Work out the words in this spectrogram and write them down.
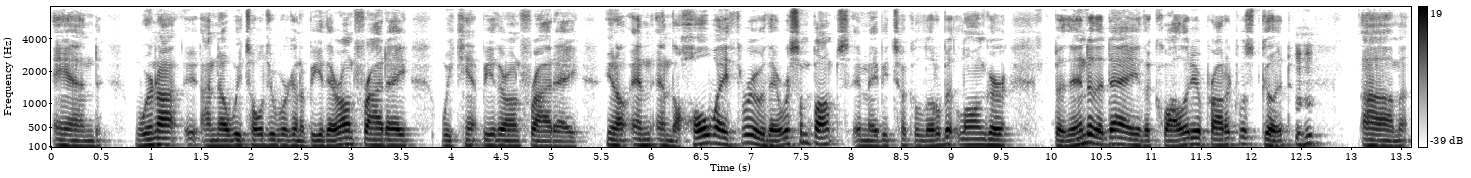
And we're not I know we told you we're going to be there on Friday. We can't be there on Friday. You know, and and the whole way through there were some bumps. It maybe took a little bit longer, but at the end of the day, the quality of product was good. Mm-hmm. Um,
